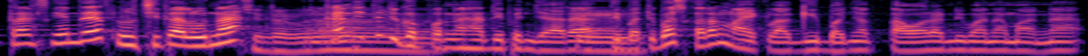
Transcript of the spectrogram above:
transgender? Lucita Luna. Cinta Luna. Kan itu juga pernah di penjara. Hmm. Tiba-tiba sekarang naik lagi banyak tawaran di mana-mana.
